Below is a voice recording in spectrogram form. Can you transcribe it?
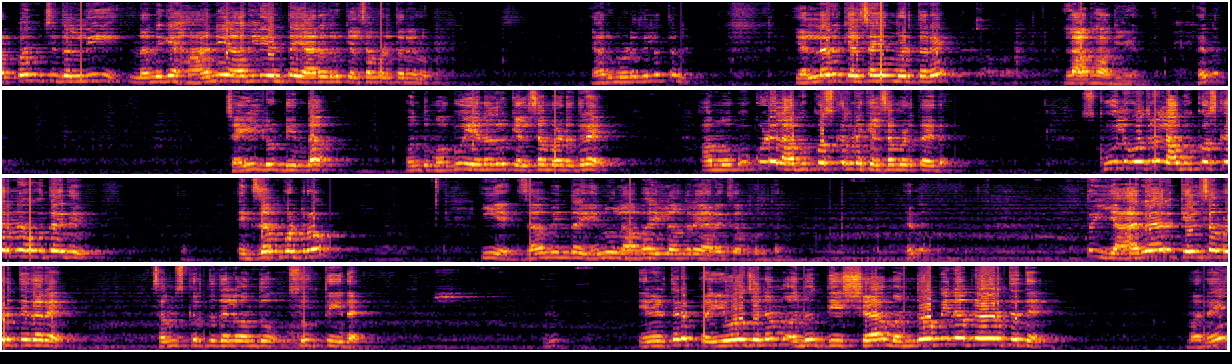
ಪ್ರಪಂಚದಲ್ಲಿ ನನಗೆ ಹಾನಿ ಆಗಲಿ ಅಂತ ಯಾರಾದರೂ ಕೆಲಸ ಮಾಡ್ತಾರೇನು? ಯಾರು ಮಾಡೋದಿಲ್ಲ ತಾನೆ. ಎಲ್ಲರೂ ಕೆಲಸ ಹೆಂಗೆ ಮಾಡ್ತಾರೆ? ಲಾಭ ಆಗಲಿ ಅಂತ. ಏನು? ಚೈಲ್ಡ್ಹುಡ್ ಇಂದ ಒಂದು ಮಗು ಏನಾದರೂ ಕೆಲಸ ಮಾಡಿದ್ರೆ ಆ ಮಗು ಕೂಡ ಲಾಭಕ್ಕೋಸ್ಕರನೇ ಕೆಲಸ ಮಾಡ್ತಾ ಇದೆ. ಸ್ಕೂಲ್ಗೆ ಹೋದ್ರೂ ಲಾಭಕ್ಕೋಸ್ಕರನೇ ಹೋಗ್ತಾ ಇದ್ದೀವಿ ಎಕ್ಸಾಮ್ ಕೊಟ್ಟರು ಈ ಎಕ್ಸಾಮ್ ಇಂದ ಏನೂ ಲಾಭ ಇಲ್ಲ ಅಂದ್ರೆ ಯಾರು ಎಕ್ಸಾಮ್ ಕೊಡ್ತಾರೆ? ಯಾರ್ಯಾರು ಕೆಲಸ ಮಾಡ್ತಿದ್ದಾರೆ ಸಂಸ್ಕೃತದಲ್ಲಿ ಒಂದು ಸೂಕ್ತಿ ಇದೆ. ಏನ್ ಹೇಳ್ತಾರೆ? ಪ್ರಯೋಜನಂ ಅನುದ್ದೇಶ ಮಂದೋಪಿನ ಪ್ರವರ್ತತೆ. ಮನೆ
